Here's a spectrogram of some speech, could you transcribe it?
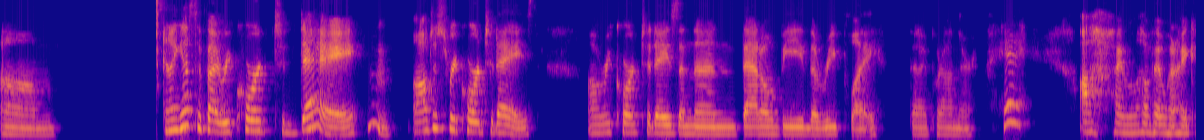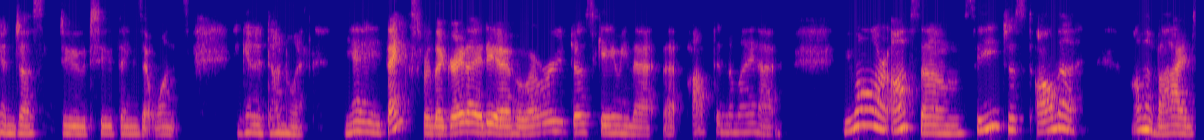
Um, and I guess if I record today, hmm, I'll just record today's. I'll record today's and then that'll be the replay that I put on there. Hey, oh, I love it when I can just do two things at once and get it done with. Yay, thanks for the great idea. Whoever just gave me that, that popped into my head. You all are awesome. See, just all the all the vibes.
